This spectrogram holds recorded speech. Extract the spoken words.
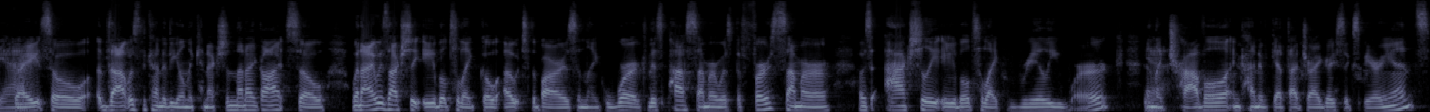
yeah. right? So that was the kind of the only connection that i got. So when i was actually able to like go out to the bars and like work this past summer was the first summer i was actually able to like really work and like travel and kind of get that drag race experience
